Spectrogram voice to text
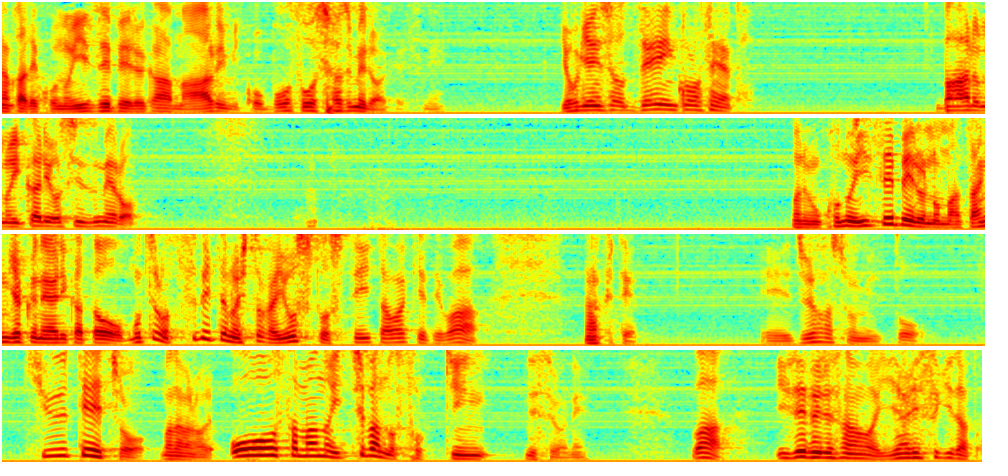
中でこのイゼベルが、まあ、ある意味こう暴走し始めるわけですね。預言者を全員殺せと。バールの怒りを鎮めろ。まあ、でもこのイゼベルのまあ残虐なやり方をもちろん全ての人が良しとしていたわけではなくて、えー、18章を見ると宮廷長、まあ、だから王様の一番の側近ですよね。はイゼベルさんはやりすぎだと。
